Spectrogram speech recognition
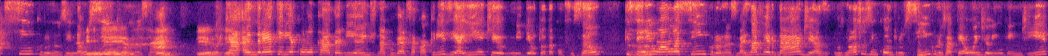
assíncronos e não Perfeito. síncronos, né? Perfeito. Porque a Andrea teria colocado ali antes na conversa com a Cris, e aí é que me deu toda a confusão, que seriam aulas síncronas, mas na verdade as, os nossos encontros síncronos, até onde eu entendi,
